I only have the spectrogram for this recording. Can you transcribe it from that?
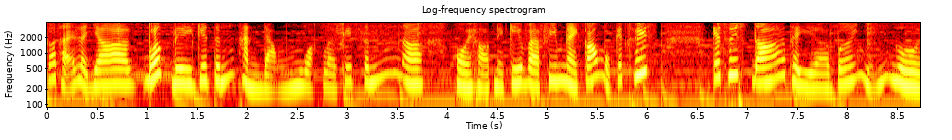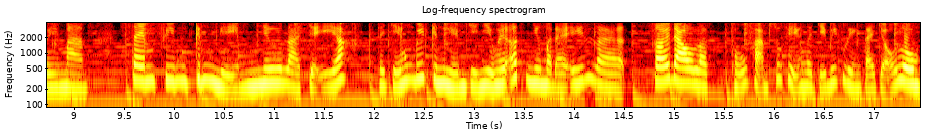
Có thể là do bớt đi cái tính hành động hoặc là cái tính uh, hồi hộp này kia. Và phim này có một cái twist. Cái twist đó thì uh, với những người mà xem phim kinh nghiệm như là chị á thì chị không biết kinh nghiệm chị nhiều hay ít nhưng mà để ý là tới đâu là thủ phạm xuất hiện là chị biết liền tại chỗ luôn.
